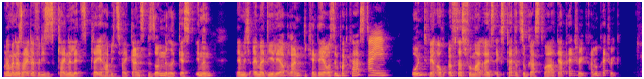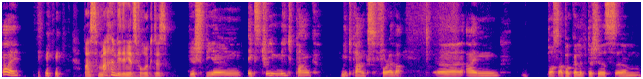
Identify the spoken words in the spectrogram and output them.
und an meiner Seite für dieses kleine Let's Play habe ich zwei ganz besondere GästInnen, nämlich einmal die Lea Brandt, die kennt ihr ja aus dem Podcast. Hi. Und wer auch öfters schon mal als Experte zu Gast war, der Patrick. Hallo Patrick. Hi. Was machen wir denn jetzt Verrücktes? Wir spielen Extreme Meat Punk, Meat Punks Forever. Äh, ein postapokalyptisches ähm,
